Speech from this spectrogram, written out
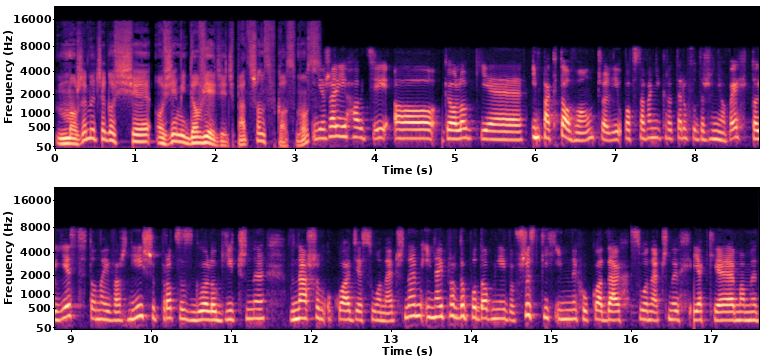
możemy czegoś się o Ziemi dowiedzieć, patrząc w kosmos? Jeżeli chodzi o geologię impaktową, czyli powstawanie kraterów uderzeniowych, to jest to najważniejszy proces geologiczny w naszym układzie słonecznym i najprawdopodobniej we wszystkich innych układach słonecznych, jakie mamy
